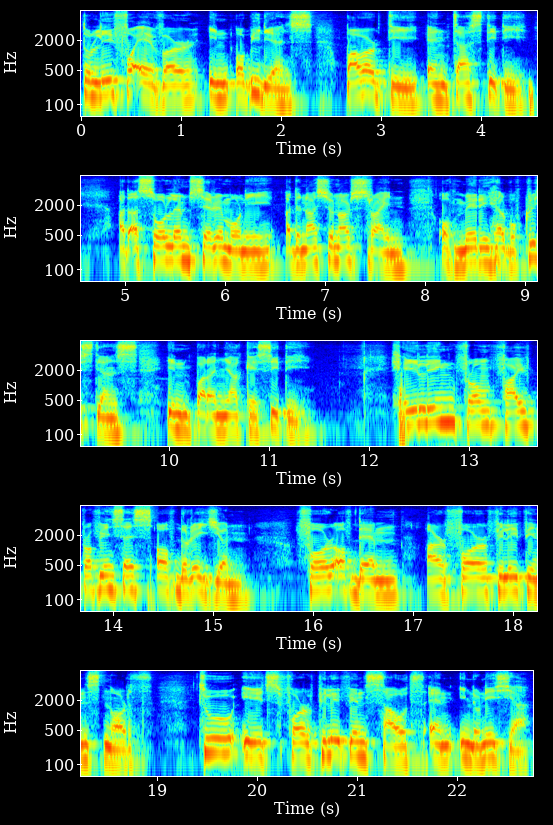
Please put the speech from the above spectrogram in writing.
to live forever in obedience, poverty, and chastity at a solemn ceremony at the National Shrine of Mary Help of Christians in Paranaque City. Hailing from five provinces of the region, four of them are for Philippines North, two each for Philippines South and Indonesia,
